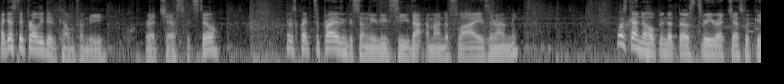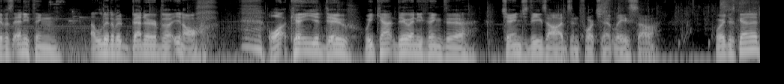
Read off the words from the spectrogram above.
I guess they probably did come from the red chest, but still. It was quite surprising to suddenly see that amount of flies around me. Was kind of hoping that those three red chests would give us anything a little bit better, but you know, what can you do? We can't do anything to change these odds, unfortunately, so... We're just gonna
